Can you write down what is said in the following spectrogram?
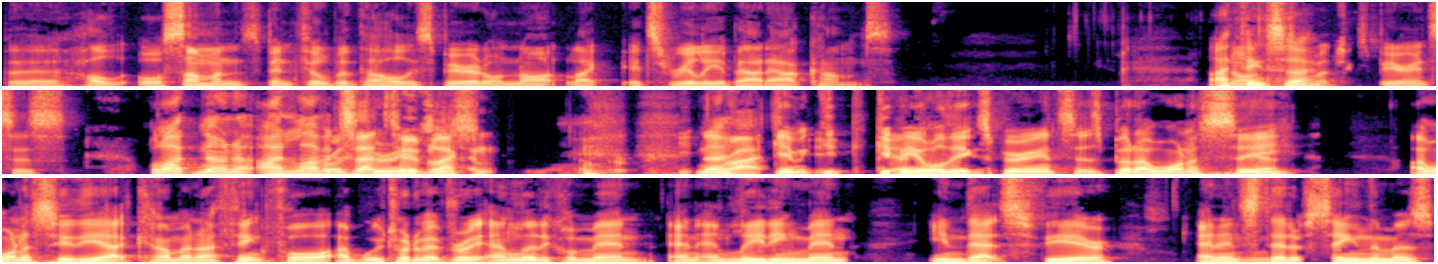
the whole, or someone's been filled with the Holy Spirit or not, like it's really about outcomes. I think so. so. much experiences. Well, I, no, no, I love or experiences. Is that too black and no, right? Give me, give yeah. me all the experiences, but I want to see yeah. I want to see the outcome. And I think for, uh, we're talking about very analytical men and, and leading mm-hmm. men in that sphere. And mm-hmm. instead of seeing them as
